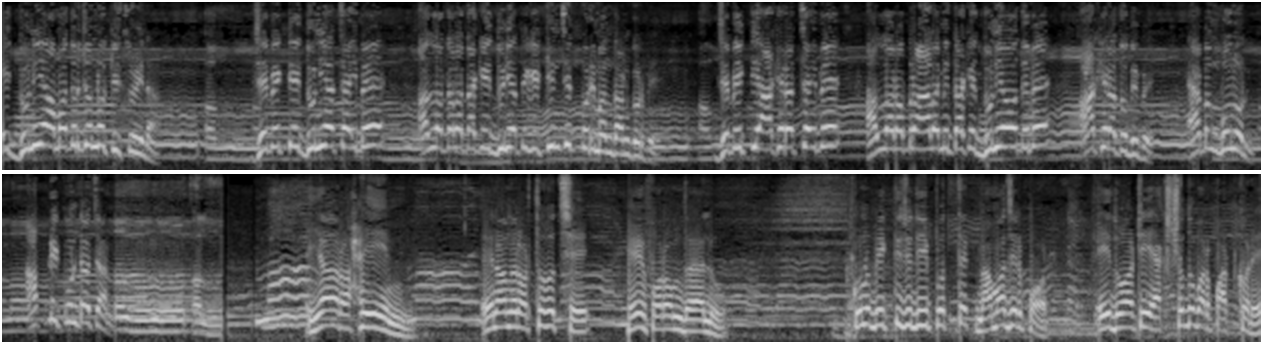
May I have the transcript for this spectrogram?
এই দুনিয়া আমাদের জন্য কিছুই না। যে ব্যক্তি দুনিয়া চাইবে, আল্লাহ তালা তাকে দুনিয়া থেকে কিঞ্চিত পরিমাণ দান করবে। যে ব্যক্তি আখেরাত চাইবে, আল্লাহ রব্রা আলমী তাকে দুনিয়াও দেবে, আখেরাতও দেবে। এবং বলুন আপনি কোনটা চান? ইয়া রহিম এ নামের অর্থ হচ্ছে হে পরম দয়ালু। কোনো ব্যক্তি যদি প্রত্যেক নামাজের পর এই দোয়াটি একশতবার পাঠ করে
